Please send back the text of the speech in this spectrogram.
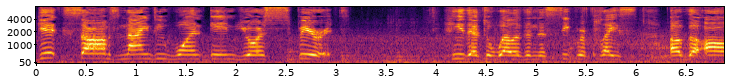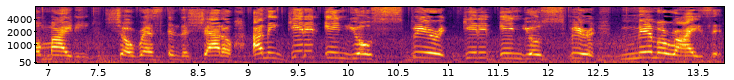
get Psalms 91 in your spirit. He that dwelleth in the secret place of the Almighty shall rest in the shadow. I mean, get it in your spirit. Get it in your spirit. Memorize it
